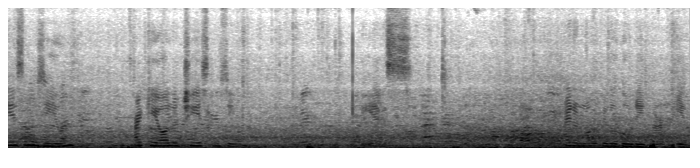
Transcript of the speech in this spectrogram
is a museum. Archaeologist Museum. Yes. I don't know if we will go later here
